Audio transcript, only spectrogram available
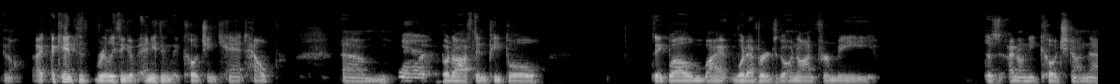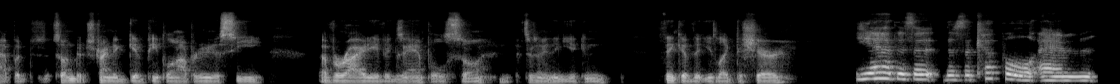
you know I, I can't th- really think of anything that coaching can't help um, yeah. but, but often people think, well, my whatever is going on for me does I don't need coaching on that. But so I'm just trying to give people an opportunity to see a variety of examples. So if there's anything you can think of that you'd like to share. Yeah, there's a there's a couple. Um,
